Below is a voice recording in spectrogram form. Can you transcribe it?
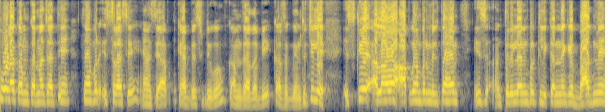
थोड़ा कम करना चाहते हैं तो यहाँ पर इस तरह से, यहाँ से आप कैपेसिटी को कम ज़्यादा भी कर सकते हैं। तो चलिए, इसके अलावा आपको यहाँ पर मिलता है इस थ्री लाइन पर क्लिक करने के बाद में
